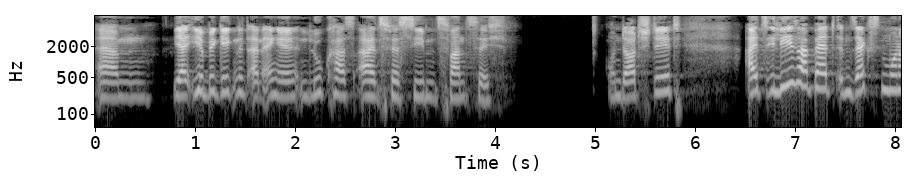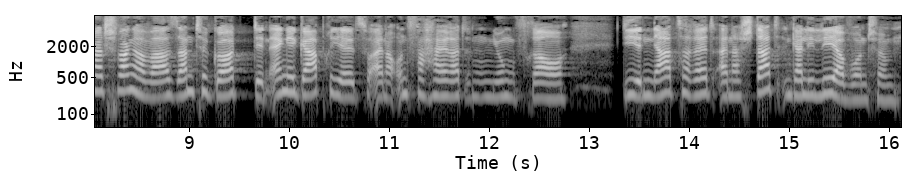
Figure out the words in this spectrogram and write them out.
ähm, ja, ihr begegnet ein Engel in Lukas 1, Vers 27. Und dort steht, als Elisabeth im sechsten Monat schwanger war, sandte Gott den Engel Gabriel zu einer unverheirateten jungen Frau, die in Nazareth, einer Stadt in Galiläa wohnte.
